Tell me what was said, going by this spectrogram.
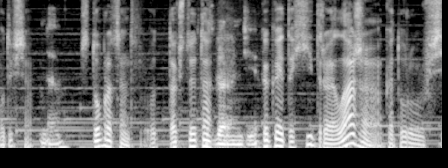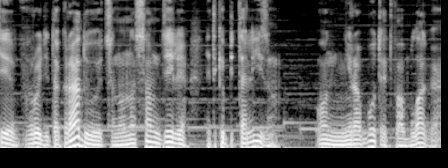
Вот и все. Да. Сто процентов. Вот так что это какая-то хитрая лажа, которую все вроде так радуются, но на самом деле это капитализм. Он не работает во благо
